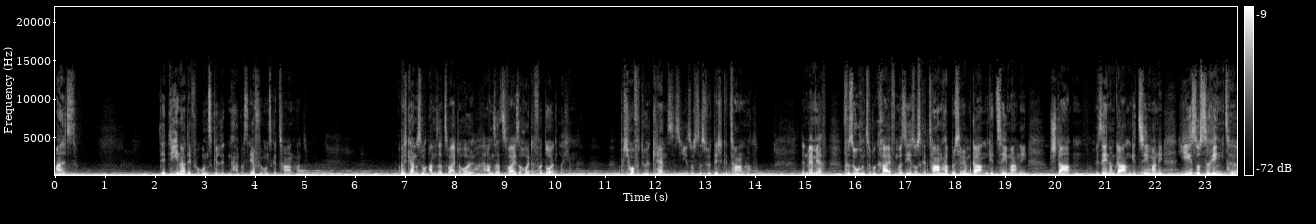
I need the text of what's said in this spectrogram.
als der Diener, der für uns gelitten hat, was er für uns getan hat. Aber ich kann es nur ansatzweise heute verdeutlichen. Aber ich hoffe, du erkennst, dass Jesus das für dich getan hat. Denn wenn wir versuchen zu begreifen, was Jesus getan hat, müssen wir im Garten Gethsemane starten. Wir sehen im Garten Gethsemane, Jesus ringte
